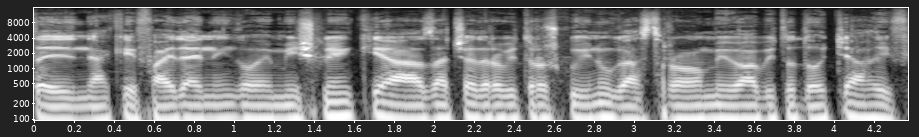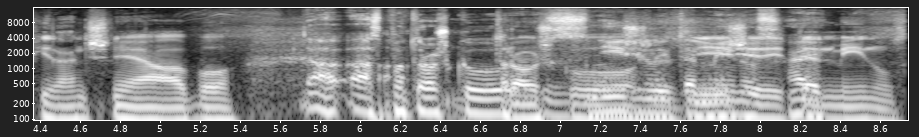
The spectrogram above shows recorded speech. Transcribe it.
tej nejakej fine diningovej myšlienky a začať robiť trošku inú gastronómiu, aby to dotiahli finančne alebo a, aspoň trošku, trošku znížili ten znížili mínus. Ten mínus.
